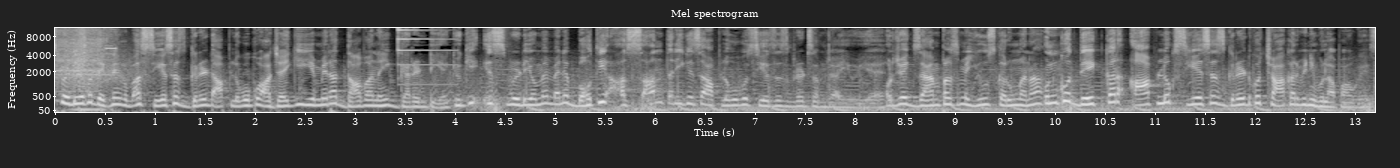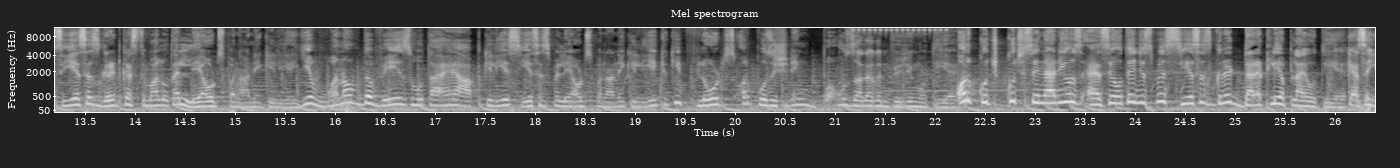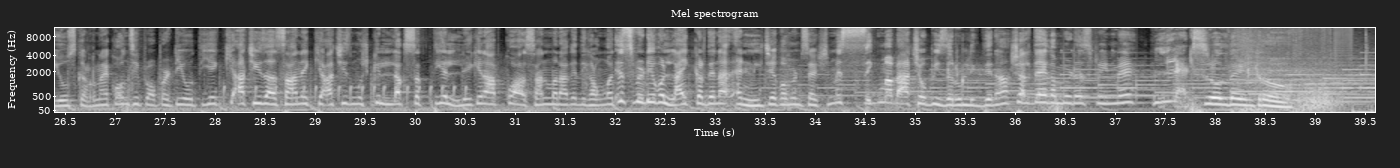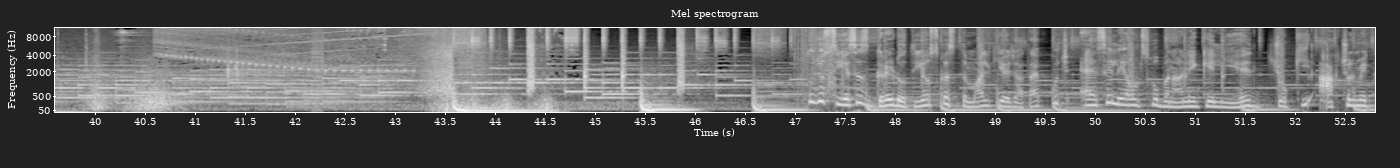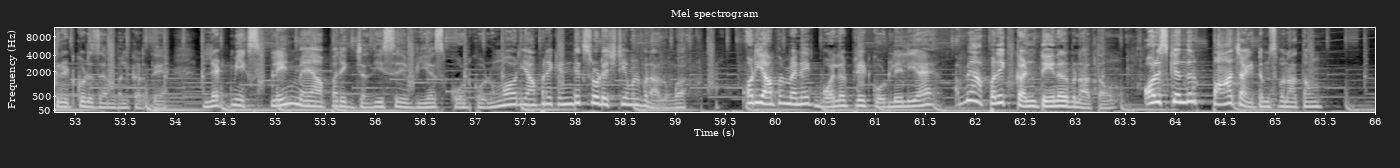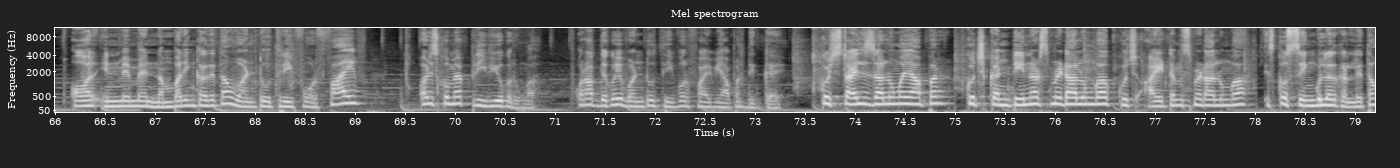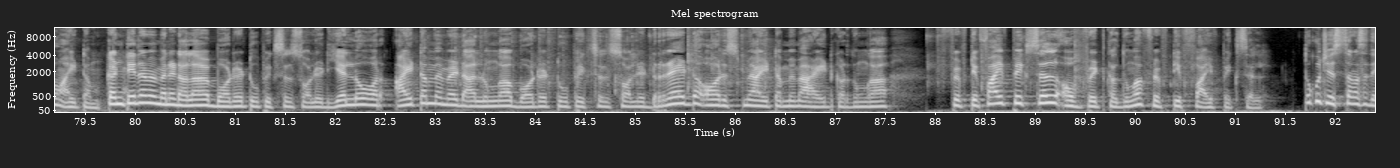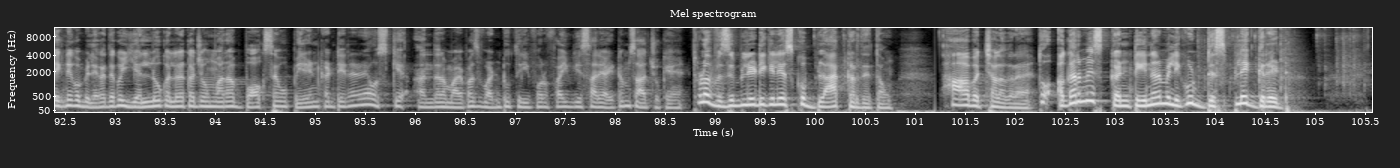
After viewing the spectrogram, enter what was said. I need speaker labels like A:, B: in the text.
A: इस वीडियो को देखने के बाद सी एस एस ग्रिड आप लोगों को आ जाएगी। ये मेरा दावा नहीं गारंटी है, क्योंकि इस वीडियो में मैंने बहुत ही आसान तरीके से आप लोगों को सी एस एस ग्रिड समझाई हुई है। और जो एग्जाम्पल्स मैं यूज़ करूँगा ना, उनको देखकर आप लोग सी एस एस ग्रिड को चाहकर भी नहीं भुला पाओगे। सी एस का इस्तेमाल होता है लेआउट्स बनाने के लिए। ये वन ऑफ़ द वेज होता है आपके लिए सी एस एस में लेआउट्स बनाने के लिए, क्योंकि फ्लोट्स और पोजिशनिंग बहुत ज़्यादा कंफ्यूजिंग होती है। और कुछ कुछ सिनेरियोज ऐसे होते हैं जिसमें C S grid directly apply होती है। कैसे यूज़ करना है, कौन सी प्रॉपर्टी होती है, क्या चीज़ आसान है, क्या चीज़ मुश्किल लग सकती है, लेकिन आपको आसान बना के दिखाऊँगा। इस वीडियो को लाइक कर देना एंड नीचे कमेंट सेक्शन में सिग्मा बैच ओपी ज़रूर लिख देना। चलते हैं कंप्यूटर स्क्रीन में। Let's roll the intro C S grid होती है, उसका इस्तेमाल किया जाता है कुछ ऐसे लेआउट्स को बनाने के लिए जो कि एक्चुअल में ग्रिड को रिजेंबल करते हैं। लेट मी एक्सप्लेन मैं यहाँ पर एक जल्दी से वी एस कोड खोलूँगा और यहाँ पर एक इंडेक्स डॉट एच बना लूँगा। और यहाँ पर मैंने एक बॉयलर प्लेट कोड ले लिया है। अब मैं यहाँ पर एक कंटेनर बनाता हूँ और इसके अंदर पाँच आइटम्स बनाता हूँ। और इनमें मैं नंबरिंग कर देता हूँ one two three four five और इसको मैं प्रीव्यू करूँगा। और आप देखो ये one two three four five यहाँ पर दिख गए। कुछ स्टाइल्स डालूँगा यहाँ पर, कुछ कंटेनर्स में डालूँगा, कुछ आइटम्स में डालूँगा। इसको सिंगुलर कर लेता हूँ आइटम कंटेनर में मैंने डाला है border two pixel solid yellow और आइटम में मैं डालूँगा border two pixel solid red और इसमें आइटम में मैं हाइड कर दूँगा। 55 पिक्सल और वेट कर दूँगा 55 पिक्सल तो कुछ इस तरह से देखने को मिलेगा। देखो येलो कलर का जो हमारा बॉक्स है, वो पेरेंट कंटेनर है। उसके अंदर हमारे पास one two three four five ये सारे आइटम्स आ चुके हैं। थोड़ा विजिबिलिटी के लिए इसको ब्लैक कर देता हूँ। हाँ अब अच्छा लग रहा है। तो अगर मैं इस कंटेनर में लिखूँ डिस्प्ले ग्रिड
